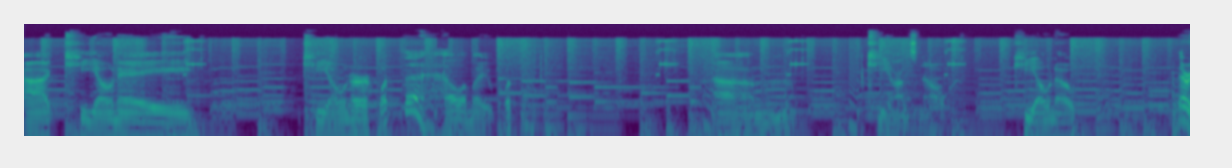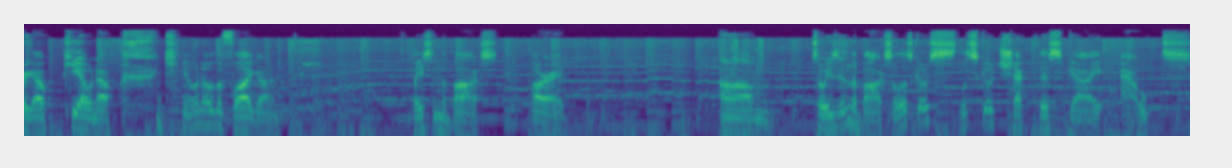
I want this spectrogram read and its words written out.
Uh, Keone. Keoner. What the hell am I? What? Um, Keons, no. Keono. There we go. Keono. Keono the Flygon. Place in the box. Alright. Um, so he's in the box, so let's go let's go check this guy out.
